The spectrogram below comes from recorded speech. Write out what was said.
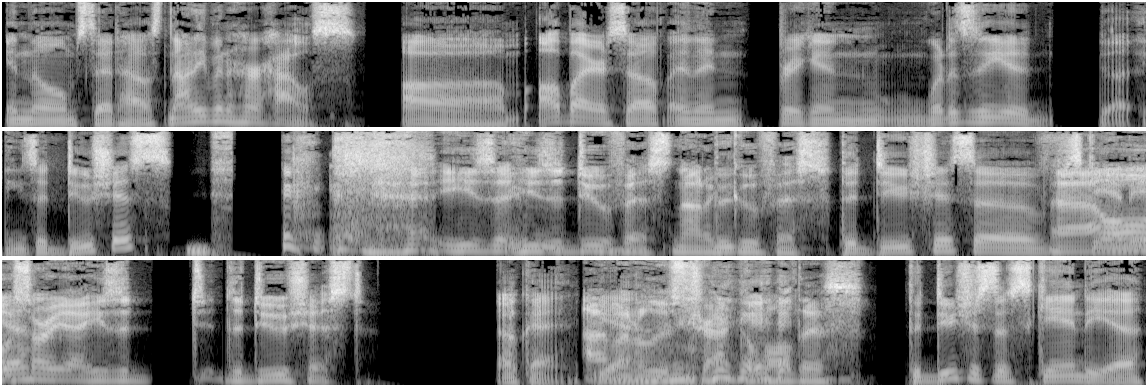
in the Olmstead house. Not even her house. Um, all by herself, and then freaking what is he? A, uh, he's a douches. he's a he's a doofus, not a The- goofus. the douches of Uh, Scandia. oh, sorry, yeah, he's a the douchest. Okay, I'm yeah. gonna lose track of all this. The Duchess of Scandia.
